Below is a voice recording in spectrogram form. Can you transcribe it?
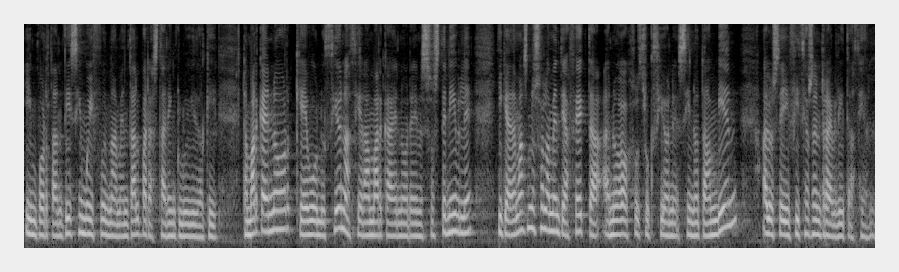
importantísimo y fundamental para estar incluido aquí. La marca ENOR que evoluciona hacia la marca ENOR en sostenible y que además no solamente afecta a nuevas construcciones, sino también a los edificios en rehabilitación.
